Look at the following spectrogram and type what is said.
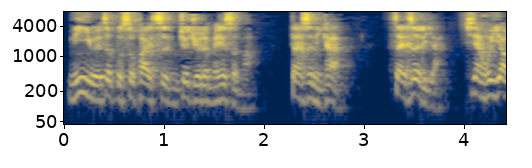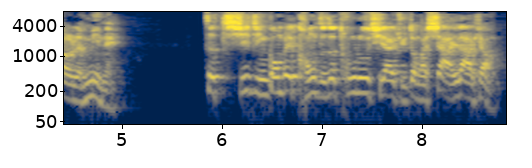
你以为这不是坏事，你就觉得没什么。但是你看。在这里啊，竟然会要了人命呢！这齐景公被孔子这突如其来举动啊吓一大跳。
